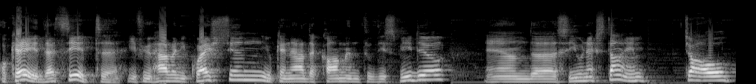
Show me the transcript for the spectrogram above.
Okay, that's it. If you have any question, you can add a comment to this video and uh, see you next time. Ciao!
